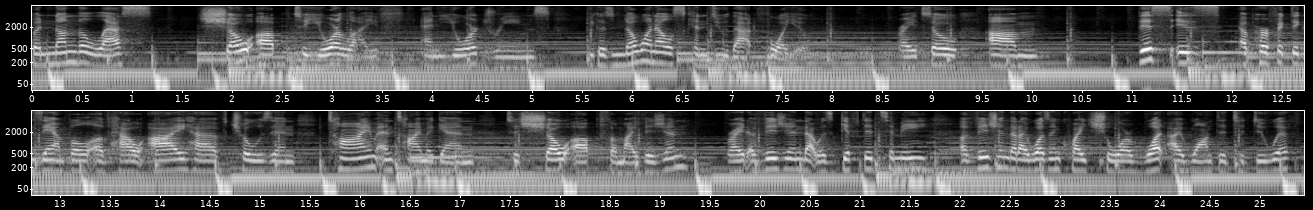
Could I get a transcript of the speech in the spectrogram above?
But nonetheless, show up to your life and your dreams because no one else can do that for you, right? So, um, this is a perfect example of how I have chosen time and time again to show up for my vision, right? A vision that was gifted to me, a vision that I wasn't quite sure what I wanted to do with,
